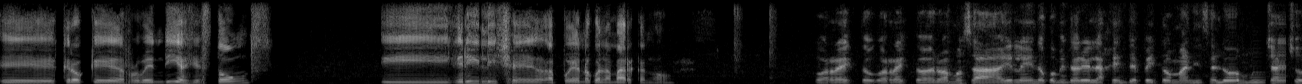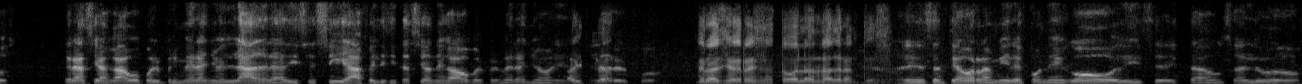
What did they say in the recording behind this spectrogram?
eh, creo que Rubén Díaz y Stones, y Grealish eh, apoyando con la marca, ¿no? Correcto, correcto. A ver, vamos a ir leyendo comentarios de la gente. Peyton Manning, saludos muchachos. Gracias Gabo por el primer año en Ladra. Dice, sí, ah, felicitaciones Gabo por el primer año en, en. Ladra el Fútbol. Gracias, gracias a todos los ladrantes. Eh, Santiago Ramírez pone go, dice, ahí está, un saludo.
